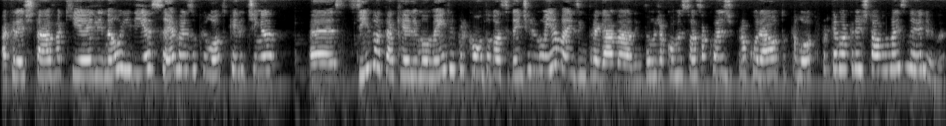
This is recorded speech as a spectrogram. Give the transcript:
acreditava que ele não iria ser mais o piloto que ele tinha é, sido até aquele momento e por conta do acidente ele não ia mais entregar nada. Então já começou essa coisa de procurar outro piloto porque não acreditavam mais nele, né?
